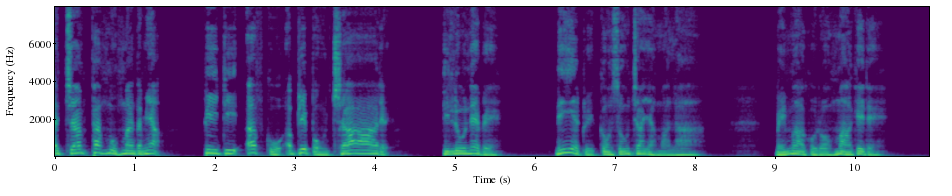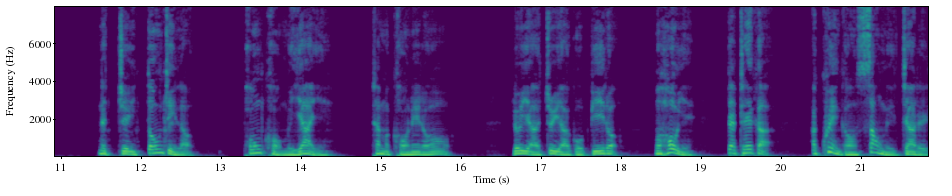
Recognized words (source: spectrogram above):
အကြမ်းဖက်မှုမှန်သမျှ PDF ကိုအပြစ်ပုံချတဲ့ဒီလိုနဲ့ပဲနေ့ရက်တွေကုံဆုံးကြရမှာလားမိမကိုတော့မှားခဲ့တယ်နှစ်ကြိမ်သုံးကြိမ်လောက်ဖုံးခေါ်မရရင်ထပ်မခေါ်နဲ့တော့လွတ်ရကျွရကို ပြေးတော့မဟုတ်ရင်တက်ထဲက အခွင့်ကောင်းစောင့်နေကြတဲ့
